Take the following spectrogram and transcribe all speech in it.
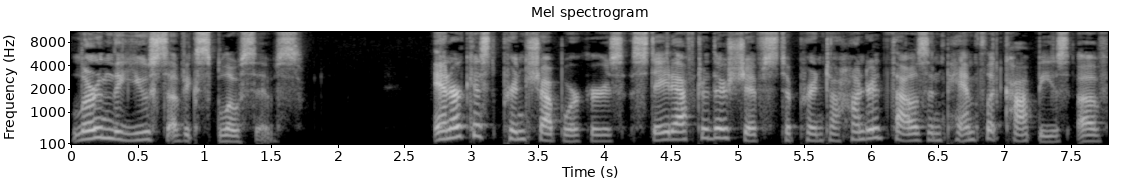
Learn the use of explosives. Anarchist print shop workers stayed after their shifts to print a 100,000 pamphlet copies of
